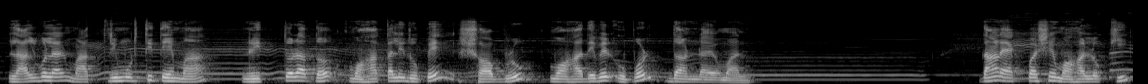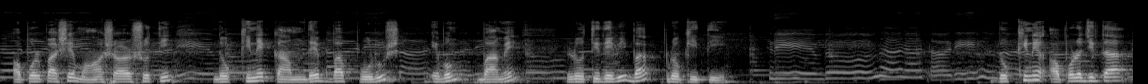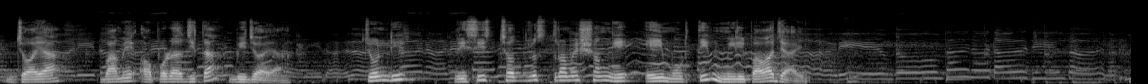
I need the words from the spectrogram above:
লালগোলার মাতৃমূর্তিতে মা নৃত্যরত মহাকালী রূপে সবরূপ মহাদেবের উপর দণ্ডায়মান। তাঁর এক পাশে মহালক্ষ্মী, অপর পাশে মহাসরস্বতী, দক্ষিণে কামদেব বা পুরুষ এবং বামে রতিদেবী বা প্রকৃতি। দক্ষিণে অপরাজিতা, জয়া, বামে অপরাজিতা, বিজয়া। চণ্ডীর ঋষি ছদ্রস্ত্রমের সঙ্গে এই মূর্তির মিল পাওয়া যায়।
